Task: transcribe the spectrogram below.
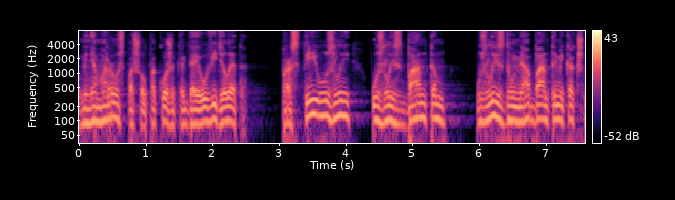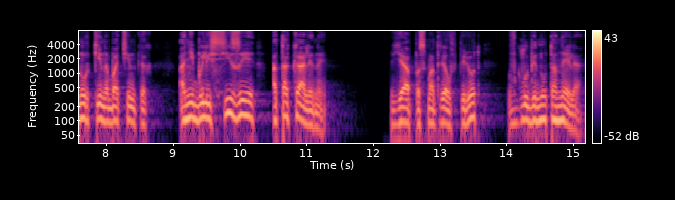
У меня мороз пошел по коже, когда я увидел это. Простые узлы, узлы с бантом, узлы с двумя бантами, как шнурки на ботинках. Они были сизые, отокалены. Я посмотрел вперед, в глубину тоннеля.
